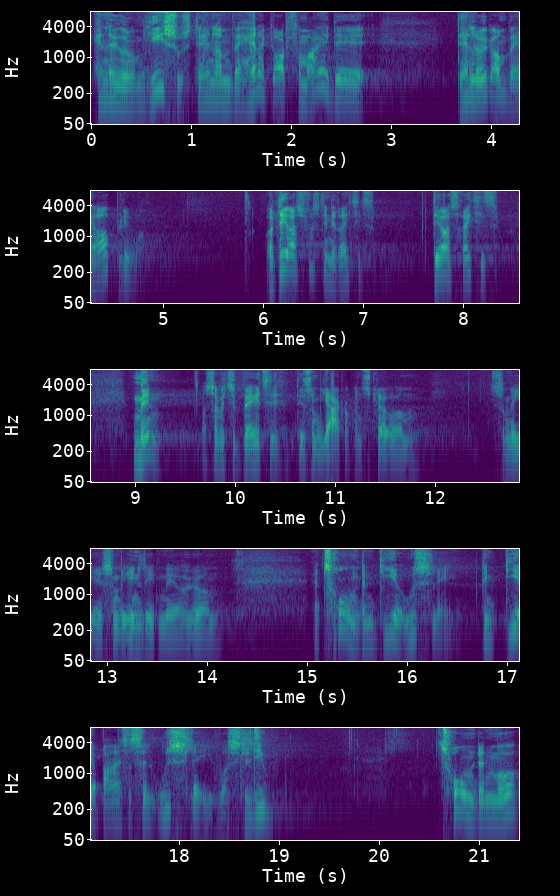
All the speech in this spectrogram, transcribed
handler jo om Jesus. Det handler om, hvad han har gjort for mig. Det, det handler jo ikke om, hvad jeg oplever. Og det er også fuldstændig rigtigt. Det er også rigtigt. Men, og så er vi tilbage til det, som Jakob han skrev om, som vi, som vi indledte med at høre om, at troen, den giver udslag. Den giver bare af sig selv udslag i vores liv. Troen, den må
